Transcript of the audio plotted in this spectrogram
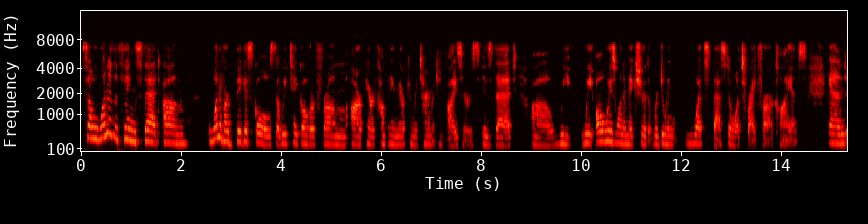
So one of the things that um, one of our biggest goals that we take over from our parent company, American Retirement Advisors, is that uh, we we always want to make sure that we're doing what's best and what's right for our clients. And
